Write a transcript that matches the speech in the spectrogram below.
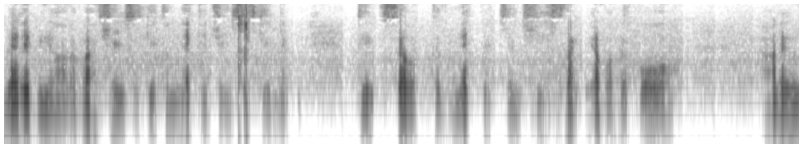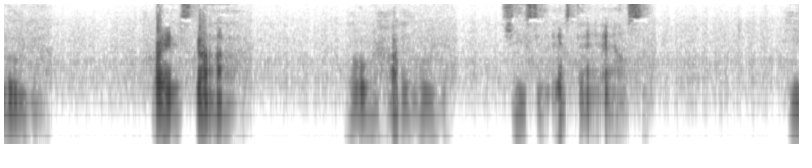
Let it be all about Jesus. Get connected, Jesus. Get, get so connected to Jesus like ever before. Hallelujah. Praise God. Glory. Hallelujah. Jesus is the answer. He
